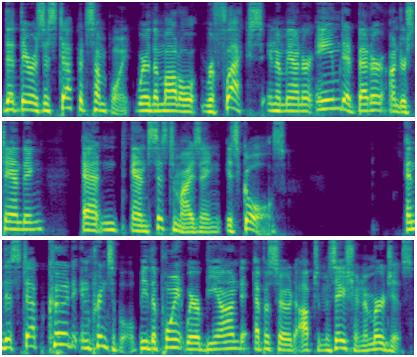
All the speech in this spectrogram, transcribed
that there is a step at some point where the model reflects in a manner aimed at better understanding and, and systemizing its goals. And this step could, in principle, be the point where beyond episode optimization emerges.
